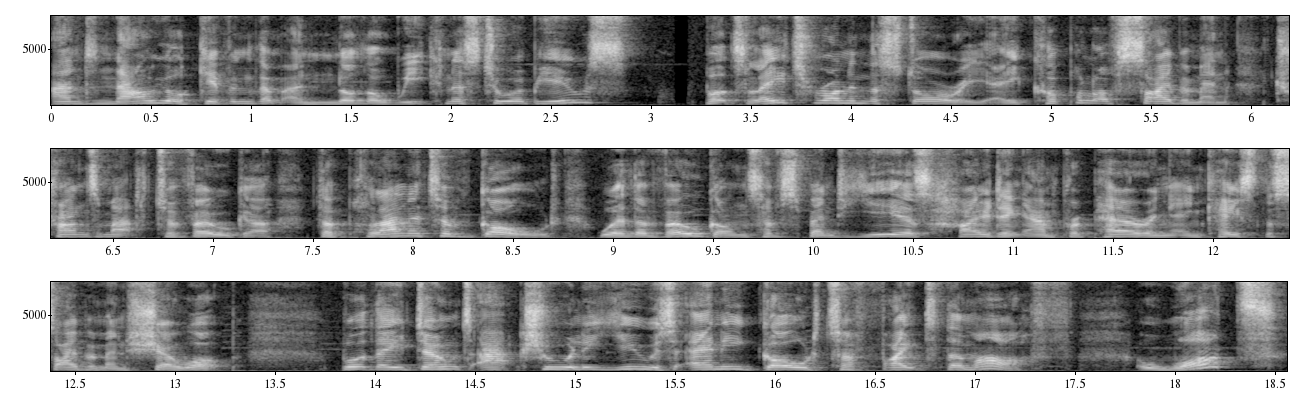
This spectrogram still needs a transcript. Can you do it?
and now you're giving them another weakness to abuse? But later on in the story, a couple of Cybermen transmat to Voga, the planet of gold, where the Vogans have spent years hiding and preparing in case the Cybermen show up, but they don't actually use any gold to fight them off. What?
